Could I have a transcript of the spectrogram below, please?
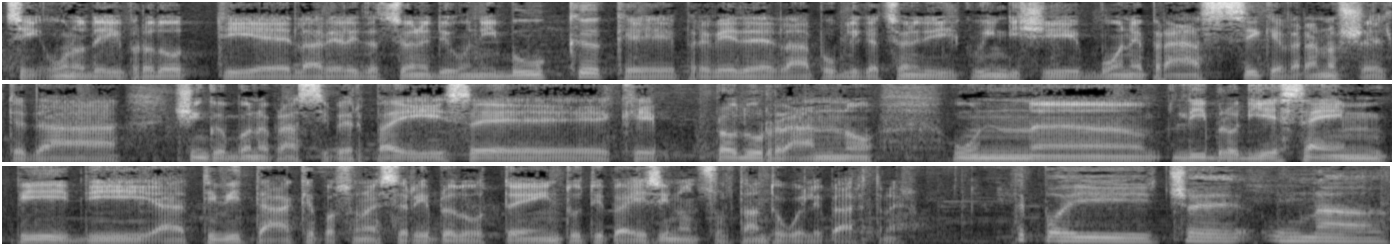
Sì, uno dei prodotti è la realizzazione di un ebook che prevede la pubblicazione di 15 buone prassi che verranno scelte da 5 buone prassi per paese che produrranno un uh, libro di esempi di attività che possono essere riprodotte in tutti i paesi, non soltanto quelli partner. E poi c'è una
